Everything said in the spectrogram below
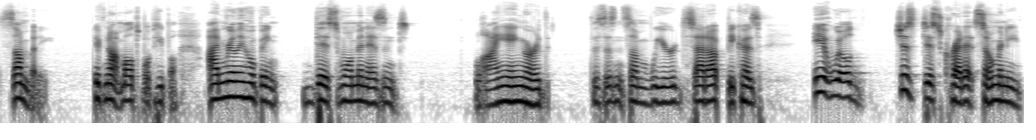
somebody if not multiple people. I'm really hoping this woman isn't lying or this isn't some weird setup because it will just discredit so many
